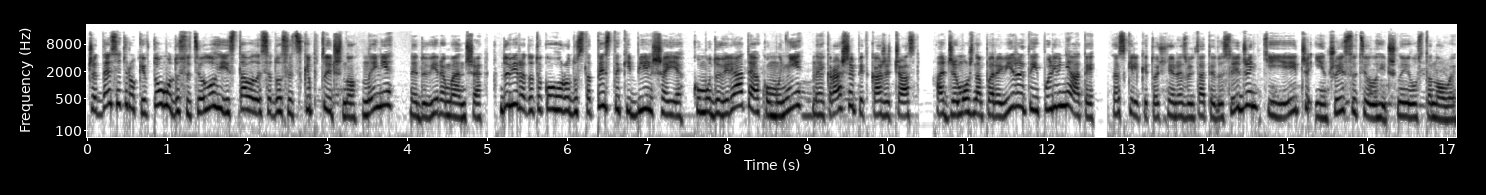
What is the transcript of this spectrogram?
Ще 10 років тому до соціології ставилися досить скептично. Нині недовіри менше. Довіра до такого роду статистики більша є. Кому довіряти, а кому ні, найкраще підкаже час. Адже можна перевірити і порівняти, наскільки точні результати досліджень тієї чи іншої соціологічної установи.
